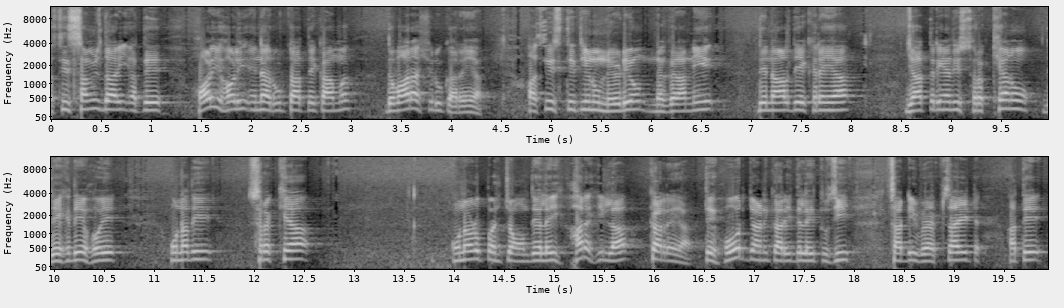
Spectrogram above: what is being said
ਅਸੀਂ ਸਮਝਦਾਰੀ ਅਤੇ ਹੌਲੀ-ਹੌਲੀ ਇਹਨਾਂ ਰੂਟਾਂ ਤੇ ਕੰਮ ਦੁਬਾਰਾ ਸ਼ੁਰੂ ਕਰ ਰਹੇ ਹਾਂ। ਅਸੀਂ ਸਥਿਤੀ ਨੂੰ ਨੇੜਿਓਂ ਨਿਗਰਾਨੀ ਦੇ ਨਾਲ ਦੇਖ ਰਹੇ ਹਾਂ। ਯਾਤਰੀਆਂ ਦੀ ਸੁਰੱਖਿਆ ਨੂੰ ਦੇਖਦੇ ਹੋਏ ਉਹਨਾਂ ਦੀ ਸੁਰੱਖਿਆ ਉਹਨਾਂ ਨੂੰ ਪਹੁੰਚਾਉਣ ਦੇ ਲਈ ਹਰ ਹਿੱਲਾ ਕਰ ਰਹੇ ਹਾਂ। ਤੇ ਹੋਰ ਜਾਣਕਾਰੀ ਦੇ ਲਈ ਤੁਸੀਂ ਸਾਡੀ ਵੈਬਸਾਈਟ ਅਤੇ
